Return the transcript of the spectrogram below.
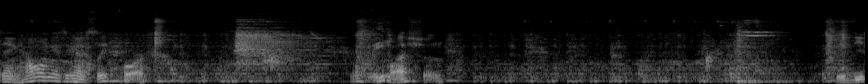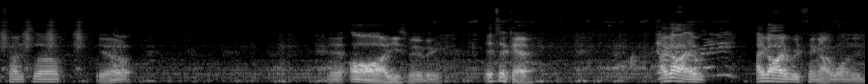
Dang, how long is he gonna sleep for? That's the question. The defense up. Yeah. yeah. Oh, he's moving. It's okay. I got I got everything I wanted.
